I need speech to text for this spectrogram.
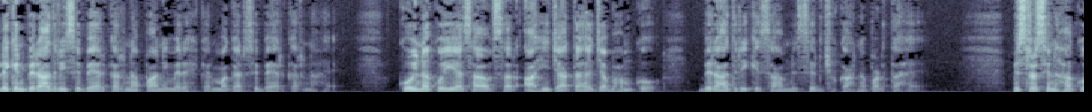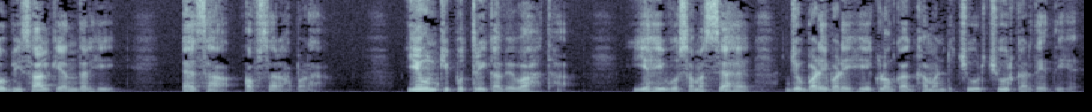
लेकिन बिरादरी से बैर करना, पानी में रहकर मगर से बैर करना है। कोई न कोई ऐसा अवसर आ ही जाता है जब हमको बिरादरी के सामने सिर झुकाना पड़ता है। मिस्टर सिन्हा को भी साल के अंदर ही ऐसा अवसर आ पड़ा। ये उनकी पुत्री का विवाह था। यही वो समस्या है जो बड़े बड़े हेकड़ों का घमंड चूर चूर कर देती है।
